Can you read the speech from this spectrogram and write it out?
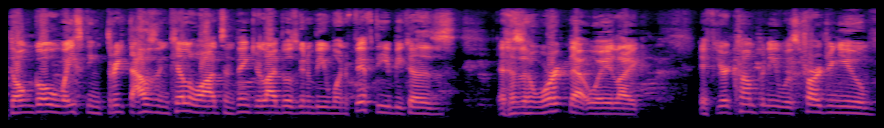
don't go wasting 3000 kilowatts and think your light bill is going to be 150 because it doesn't work that way. Like if your company was charging you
